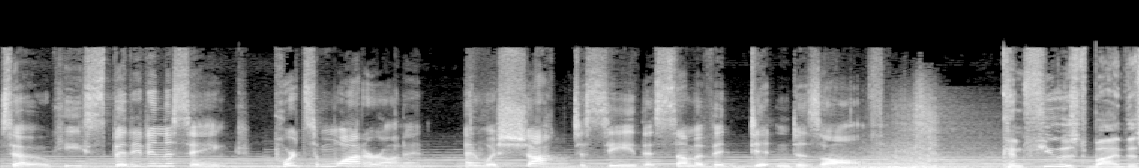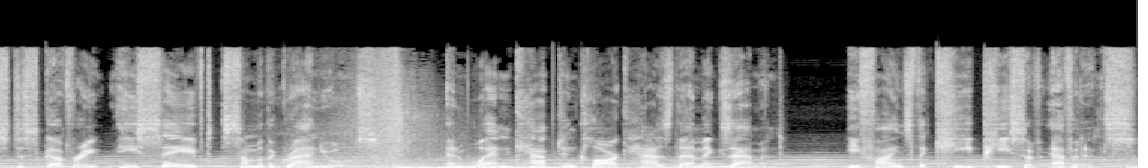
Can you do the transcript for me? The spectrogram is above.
So he spit it in the sink, poured some water on it, and was shocked to see that some of it didn't dissolve. Confused by this discovery, he saved some of the granules. And when Captain Clark has them examined, he finds the key piece of evidence.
